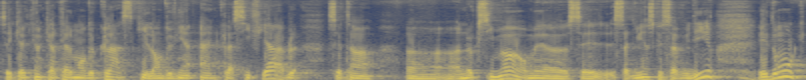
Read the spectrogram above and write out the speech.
C'est quelqu'un qui a tellement de classes qu'il en devient inclassifiable. C'est un, oxymore, mais euh, ça devient ce que ça veut dire. Et donc,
